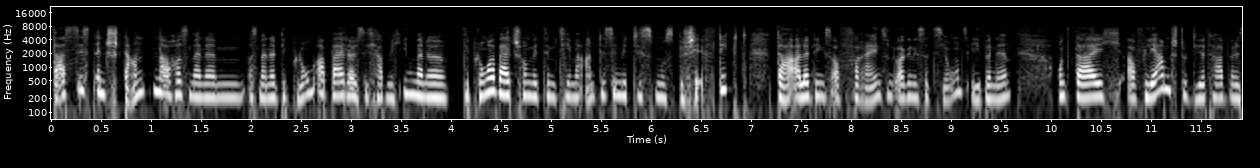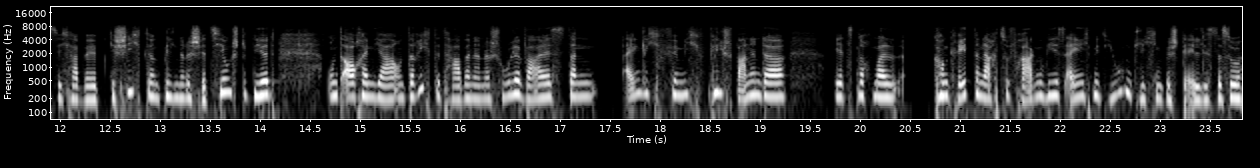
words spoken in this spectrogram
Das ist entstanden auch aus, meinem, aus meiner Diplomarbeit. Also ich habe mich in meiner Diplomarbeit schon mit dem Thema Antisemitismus beschäftigt, da allerdings auf Vereins- und Organisationsebene. Und da ich auf Lehramt studiert habe, also ich habe Geschichte und bildnerische Erziehung studiert und auch ein Jahr unterrichtet habe in einer Schule, war es dann eigentlich für mich viel spannender, jetzt nochmal konkret danach zu fragen, wie es eigentlich mit Jugendlichen bestellt ist. Also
